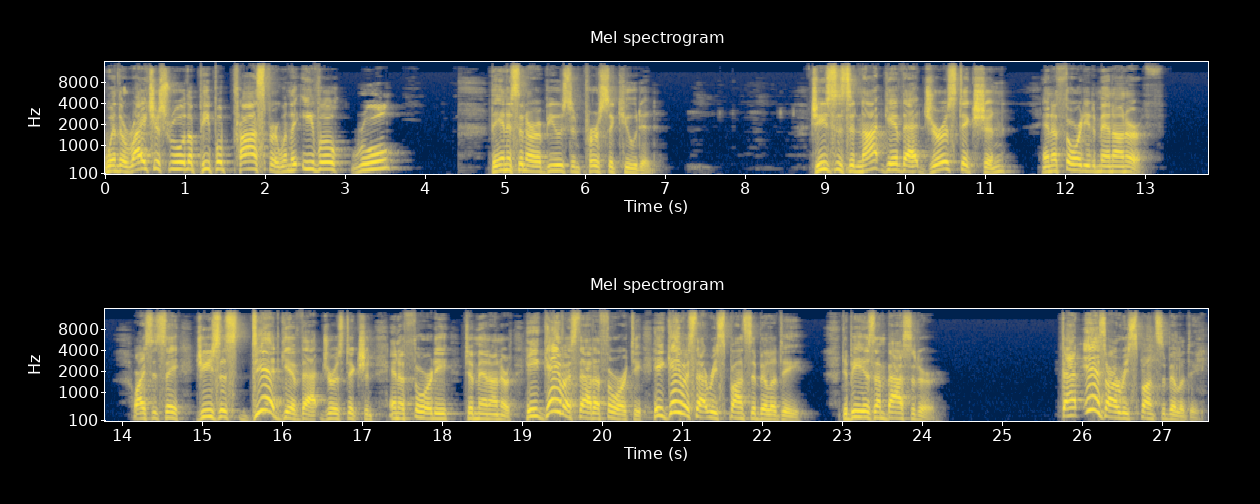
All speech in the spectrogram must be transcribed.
When the righteous rule, the people prosper. When the evil rule, the innocent are abused and persecuted. Jesus did not give that jurisdiction and authority to men on earth. Or I should say, Jesus did give that jurisdiction and authority to men on earth. He gave us that authority. He gave us that responsibility to be his ambassador. That is our responsibility.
